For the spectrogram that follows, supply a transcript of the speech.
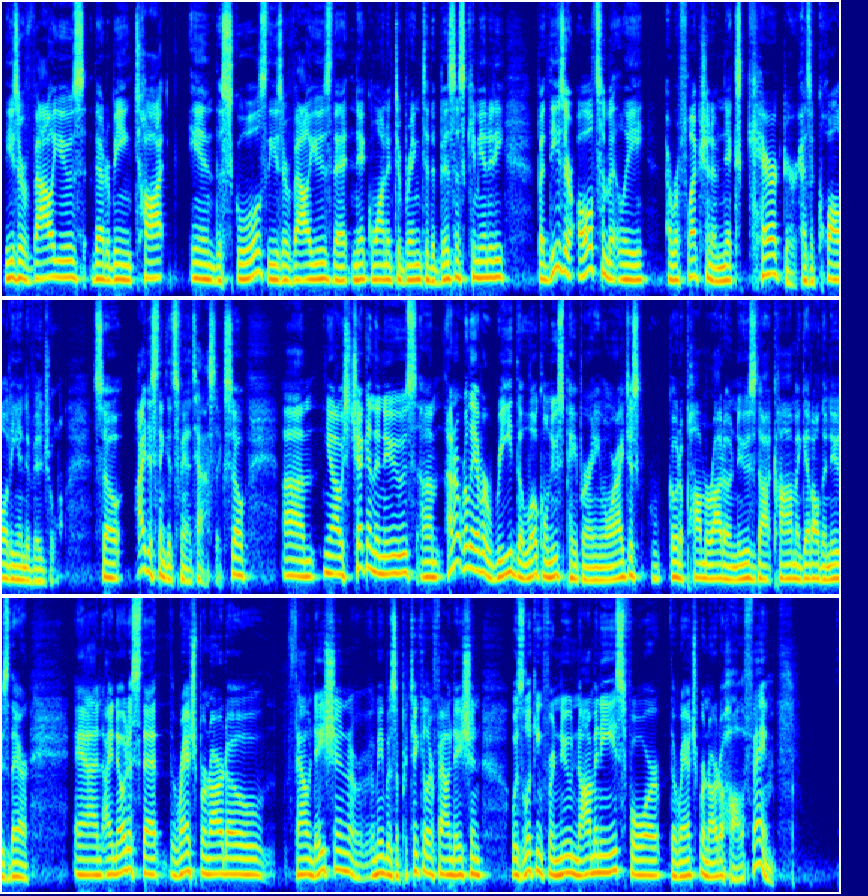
These are values that are being taught in the schools. These are values that Nick wanted to bring to the business community, but these are ultimately a reflection of Nick's character as a quality individual. So I just think it's fantastic. So, um, you know, I was checking the news. Um, I don't really ever read the local newspaper anymore. I just go to pomeradonews.com and get all the news there. And I noticed that the Rancho Bernardo Foundation, or maybe it was a particular foundation, was looking for new nominees for the Rancho Bernardo Hall of Fame.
